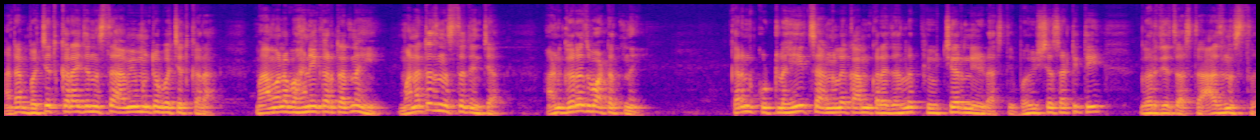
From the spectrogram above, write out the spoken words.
आता बचत करायचं नसतं आम्ही म्हणतो बचत करा. मग आम्हाला बहाणे करतात नाही. मनातच नसतं त्यांच्या. आणि गरज वाटत नाही. कारण कुठलंही चांगलं काम करायचं झालं फ्युचर नीड असते. भविष्यासाठी ते गरजेचं असतं. आज नसतं.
